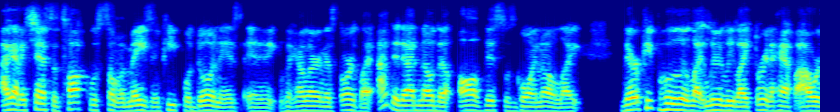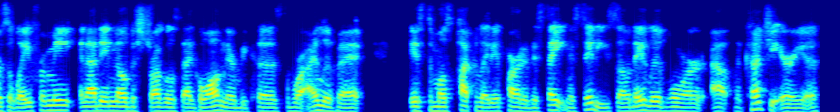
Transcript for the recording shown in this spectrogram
I got a chance to talk with some amazing people doing this and like I learned the stories. Like I did not know that all this was going on. Like there are people who live like literally like three and a half hours away from me, and I didn't know the struggles that go on there because where I live at is the most populated part of the state and the city. So they live more out in the country area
